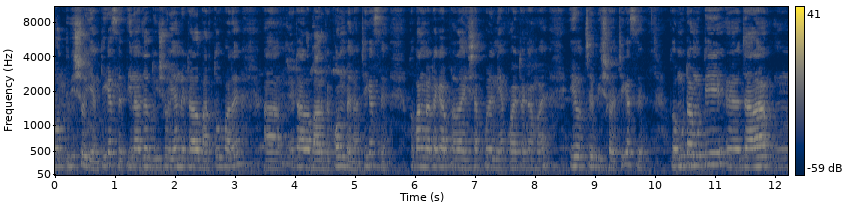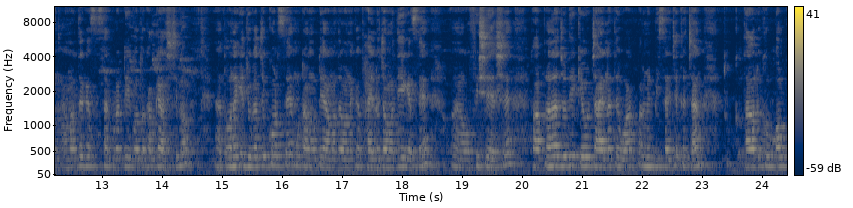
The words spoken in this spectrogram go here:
বত্রিশশো ইয়েন ঠিক আছে? তিন হাজার দুইশো ইয়েন এটা আরও বাড়তেও পারে এটা আরও বাড়বে, কমবে না, ঠিক আছে? তো বাংলা টাকা আপনারা হিসাব করে নিয়ে কয় টাকা হয় এই হচ্ছে বিষয়, ঠিক আছে? তো মোটামুটি যারা আমাদের কাছে সার্কুলারটি গতকালকে আসছিল। তো অনেকে যোগাযোগ করছে, মোটামুটি আমাদের অনেকে ফাইলও জমা দিয়ে গেছে অফিসে এসে। তো আপনারা যদি কেউ চায়নাতে ওয়ার্ক পারমিট ভিসায় যেতে চান তাহলে খুব অল্প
